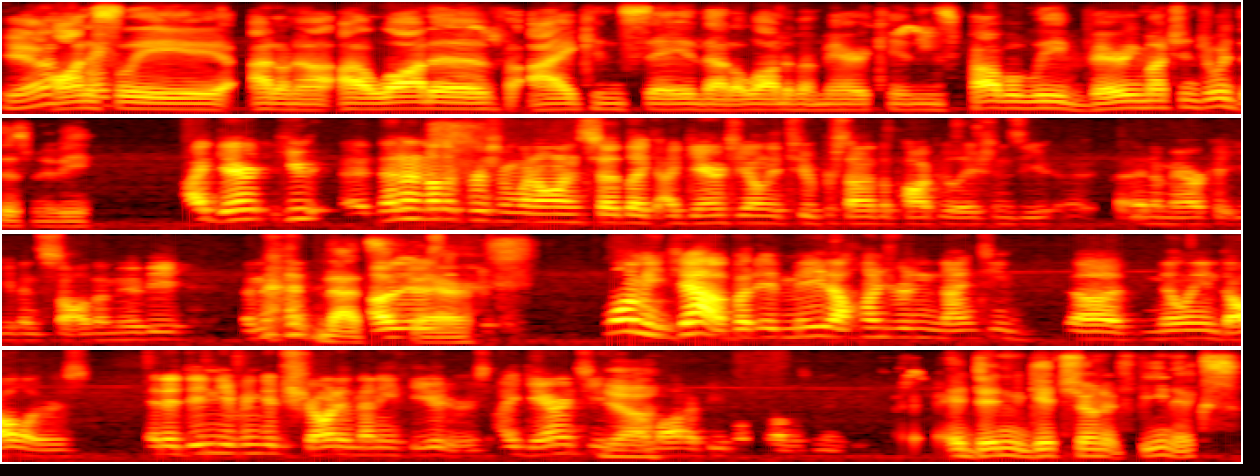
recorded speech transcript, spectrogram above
Yeah. Honestly, I don't know. A lot of I can say that a lot of Americans probably very much enjoyed this movie. I guarantee. He, then another person went on and said, "Like I guarantee only two percent of the populations e- in America even saw the movie." And then That's I was- it was- Well, I mean, yeah, but it made 119 uh, million dollars, and it didn't even get shown in many theaters. I guarantee Yeah. a lot of people saw this movie. It didn't get shown at Phoenix.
